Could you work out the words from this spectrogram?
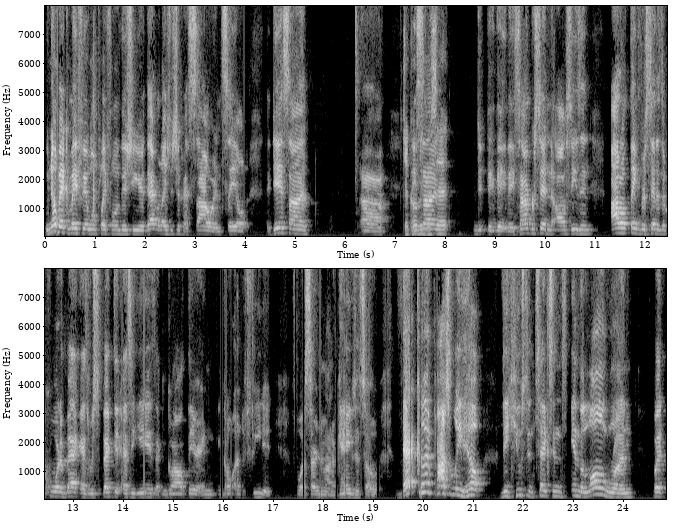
we know Baker Mayfield won't play for him this year. That relationship has soured and sailed. They did sign uh Jacoby signed, Brissett. They, they, they signed Brissett in the offseason. I don't think Brissett is a quarterback as respected as he is that can go out there and, and go undefeated for a certain amount of games. And so that could possibly help the Houston Texans in the long run. But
